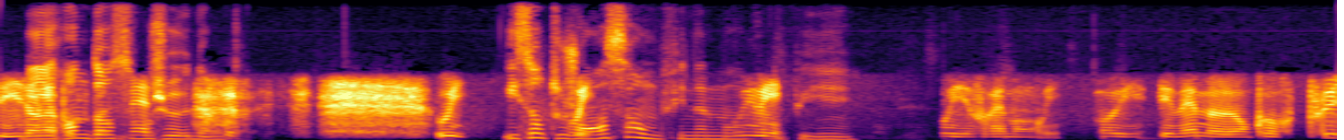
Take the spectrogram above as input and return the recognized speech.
il la rentre dans son jeu, donc. Ils sont toujours Oui. ensemble finalement. Oui, oui. Puis, oui, vraiment, oui. Oui, et même euh, encore plus,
